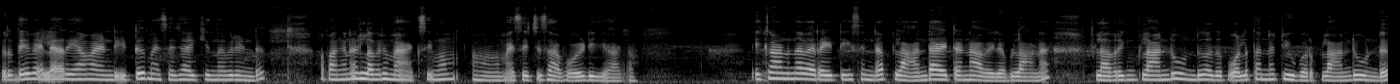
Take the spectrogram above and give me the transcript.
വെറുതെ വില അറിയാൻ വേണ്ടിയിട്ട് മെസ്സേജ് അയക്കുന്നവരുണ്ട്. അപ്പോൾ അങ്ങനെയുള്ളവർ മാക്സിമം മെസ്സേജസ് അവോയ്ഡ് ചെയ്യുക കേട്ടോ. ഈ കാണുന്ന വെറൈറ്റീസിന്റെ പ്ലാന്റ് ആയിട്ട് തന്നെ അവൈലബിൾ ആണ്. ഫ്ലവറിങ് പ്ലാന്റും ഉണ്ട്. അതുപോലെ തന്നെ ട്യൂബർ പ്ലാന്റും ഉണ്ട്.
